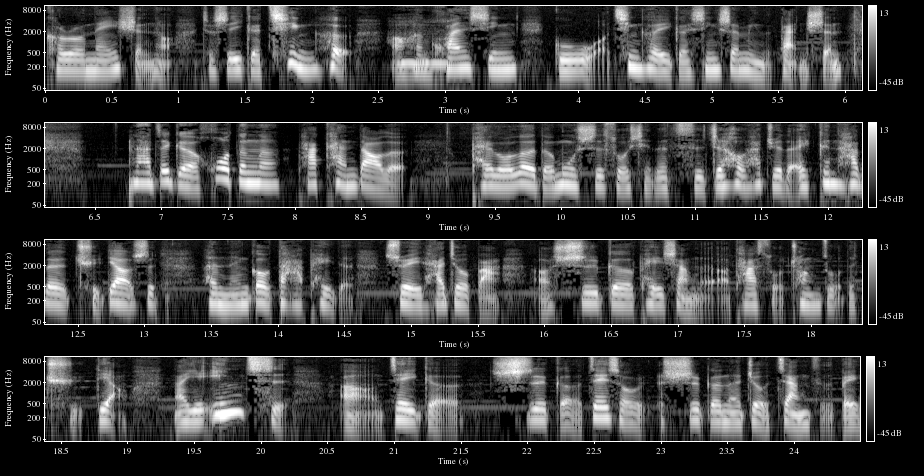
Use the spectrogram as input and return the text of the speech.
coronation 哦，就是一个庆贺啊，很欢欣鼓舞，庆贺一个新生命的诞生。那这个霍登呢，他看到了培罗勒德牧师所写的词之后，他觉得诶，跟他的曲调是很能够搭配的，所以他就把呃诗歌配上了他所创作的曲调。那也因此啊、这个诗歌这首诗歌呢，就这样子被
